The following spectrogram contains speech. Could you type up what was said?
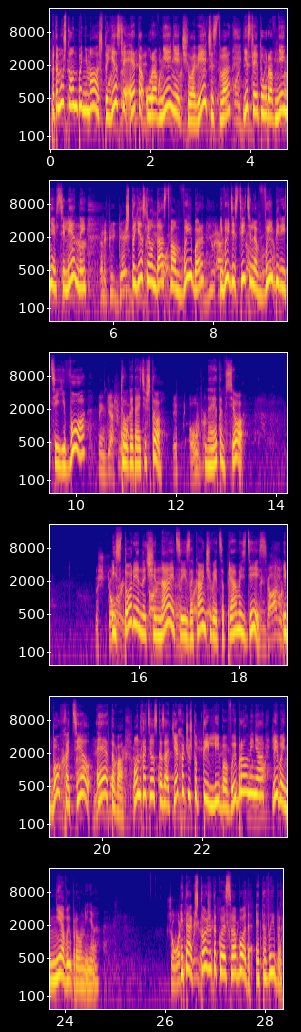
Потому что Он понимал, что если это уравнение человечества, если это уравнение Вселенной, что если Он даст вам выбор, и вы действительно выберете его, то угадайте что? На этом все. История начинается и заканчивается прямо здесь. И Бог хотел этого. Он хотел сказать, я хочу, чтобы ты либо выбрал меня, либо не выбрал меня. Итак, что же такое свобода? Это выбор.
